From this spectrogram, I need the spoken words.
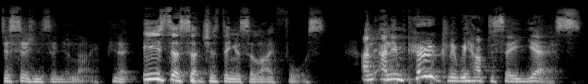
decisions in your life. You know, is there such a thing as a life force? And, and empirically, we have to say yes.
